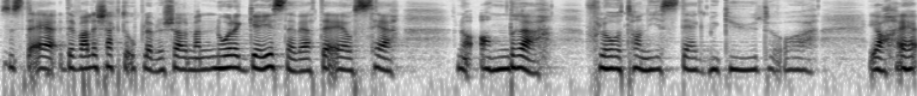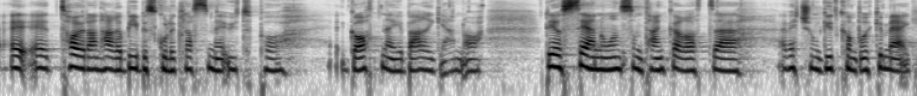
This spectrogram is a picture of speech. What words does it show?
synes det er, det, er, veldig kjekt å oppleve det sjøl, men noe av det gøyeste jeg vet, det er å se når andre får lov å ta nye steg med Gud. Og, ja, jeg, jeg, jeg, tar jo denne bibelskoleklassen med ut på gatene i Bergen. Og det å se noen som tenker at eh, jeg vet ikke om Gud kan bruke meg,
